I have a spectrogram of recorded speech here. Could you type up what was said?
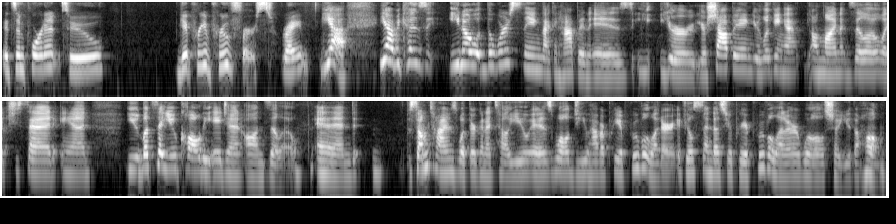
it's important to get pre-approved first, right? Yeah. Yeah, because you know, the worst thing that can happen is you're you're shopping, you're looking at online at Zillow like she said and you let's say you call the agent on Zillow and sometimes what they're going to tell you is, well, do you have a pre approval letter? If you'll send us your pre approval letter, we'll show you the home.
